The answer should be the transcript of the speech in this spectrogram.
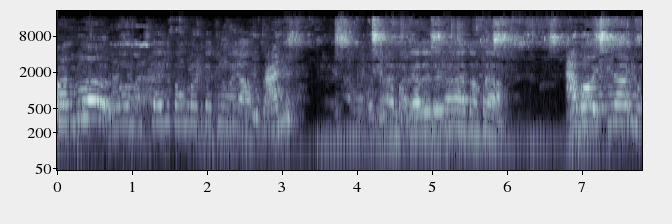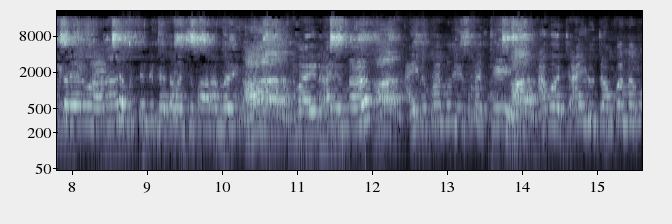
పండు అయ్యా. మర్యాద లేదా అగో ఈనాడు ఉత్తరేను ఆనాడు పుట్టింది పెద్ద మంచి పాలన్నది మరి నాయన ఐదు పనులు తీసుకొచ్చి అగో ఐదు జంపన్నకు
